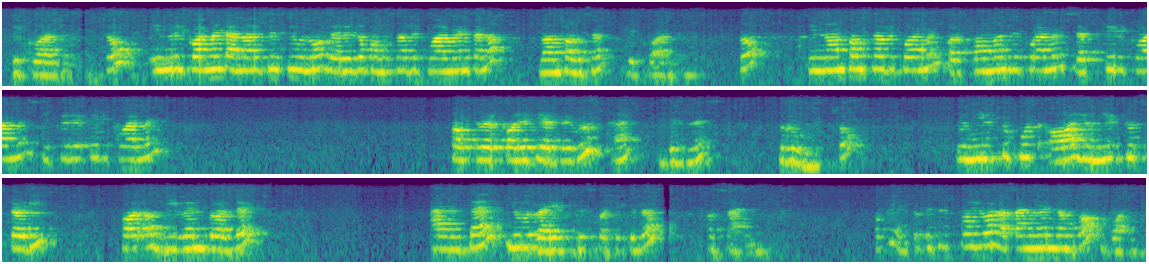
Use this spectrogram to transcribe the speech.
requirements. So in requirement analysis, you know there is a functional requirement and a non-functional requirement. So in non-functional requirement, performance requirement, safety requirement, security requirement, software quality attributes and business rules. So you need to put all you need to study for a given project and then you write this particular assignment. Okay, so this is for your assignment number one.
